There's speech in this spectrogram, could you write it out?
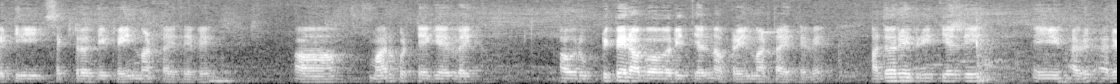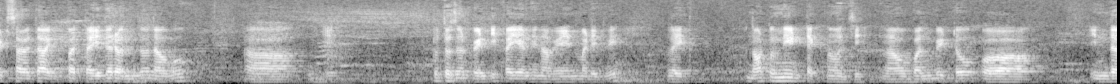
ಐ ಟಿ ಸೆಕ್ಟರಲ್ಲಿ ಟ್ರೈನ್ ಮಾಡ್ತಾ ಇದ್ದೇವೆ. ಮಾರುಕಟ್ಟೆಗೆ ಲೈಕ್ ಅವರು ಪ್ರಿಪೇರ್ ಆಗೋ ರೀತಿಯಲ್ಲಿ ನಾವು ಟ್ರೈನ್ ಮಾಡ್ತಾ ಇದ್ದೇವೆ. ಅದೇ ರೀತಿಯಲ್ಲಿ ಈ ಎರ- ಎರಡು ಸಾವಿರದ ಇಪ್ಪತ್ತೈದರಂದು ನಾವು ಟೂ ತೌಸಂಡ್ ಟ್ವೆಂಟಿ ಫೈವಲ್ಲಿ ನಾವು ಏನು ಮಾಡಿದ್ವಿ, like not only in technology, ನಾವು ಬಂದ್ಬಿಟ್ಟು in the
